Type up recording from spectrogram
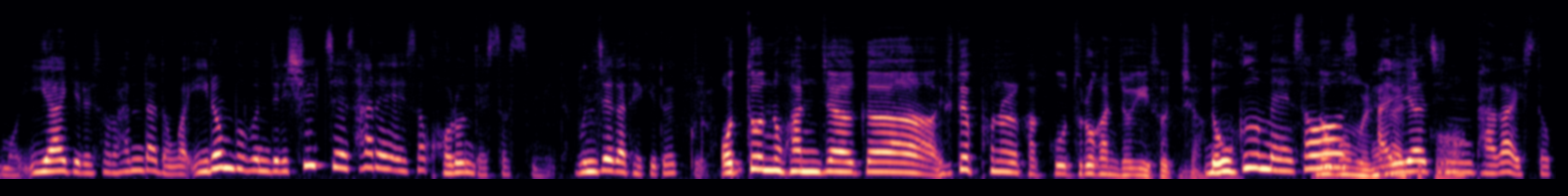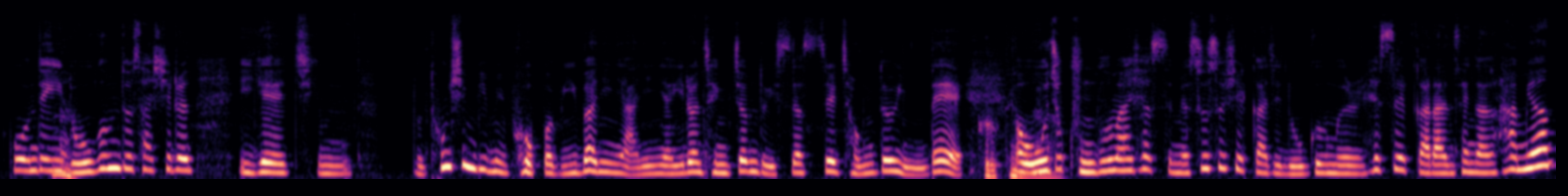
뭐 이야기를 서로 한다던가 이런 부분들이 실제 사례에서 거론됐었습니다. 문제가 되기도 했고요. 어떤 환자가 휴대폰을 갖고 들어간 적이 있었죠. 녹음해서 알려진 바가 있었고 근데 이 네. 녹음도 사실은 이게 지금 통신비밀보호법 위반이냐 아니냐 이런 쟁점도 있었을 정도인데 어, 오죽 궁금하셨으면 수수실까지 녹음을 했을까라는 생각을 하면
